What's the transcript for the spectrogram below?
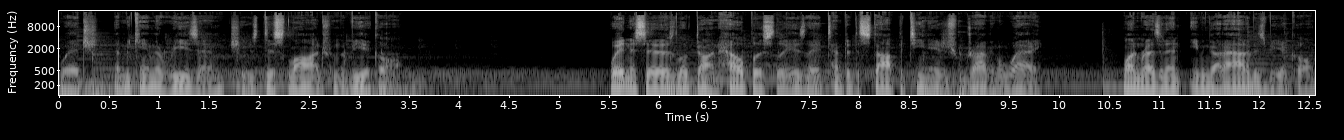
which then became the reason she was dislodged from the vehicle. Witnesses looked on helplessly as they attempted to stop the teenagers from driving away. One resident even got out of his vehicle,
